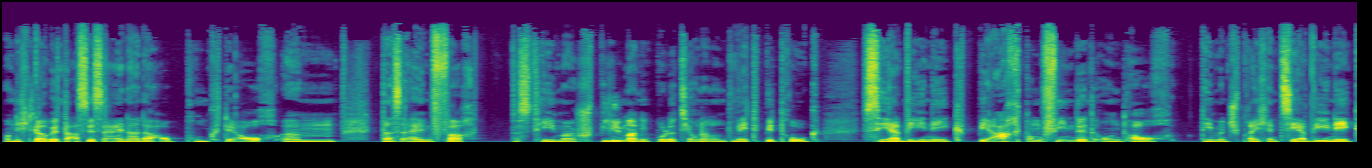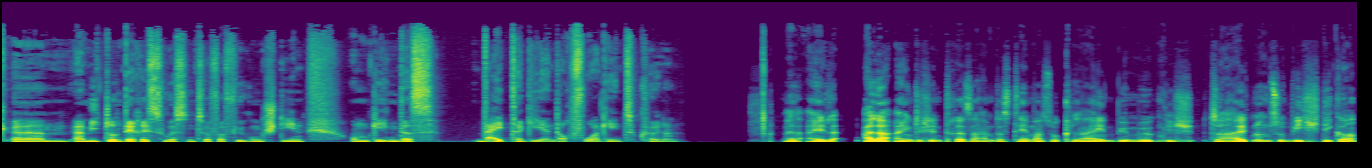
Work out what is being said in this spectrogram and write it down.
Und ich glaube, das ist einer der Hauptpunkte auch, ähm, dass einfach das Thema Spielmanipulationen und Wettbetrug sehr wenig Beachtung findet und auch dementsprechend sehr wenig ähm, ermittelnde Ressourcen zur Verfügung stehen, um gegen das weitergehend auch vorgehen zu können. Weil alle eigentlich Interesse haben, das Thema so klein wie möglich zu halten. Umso wichtiger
